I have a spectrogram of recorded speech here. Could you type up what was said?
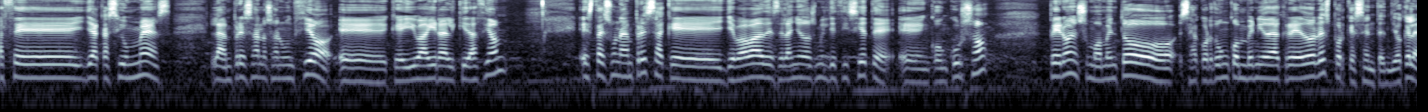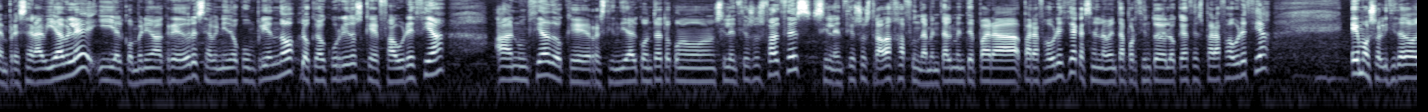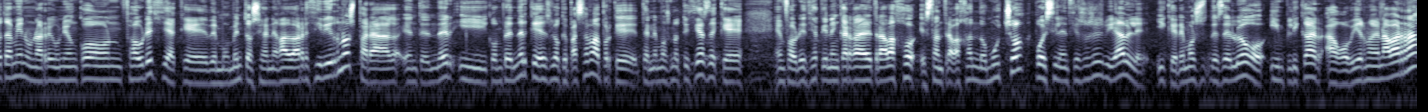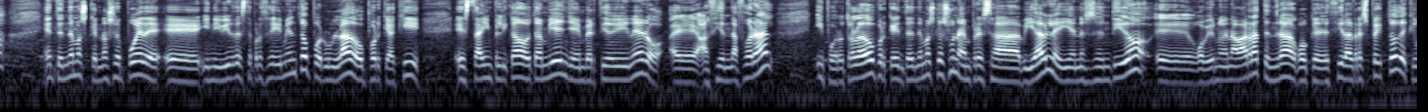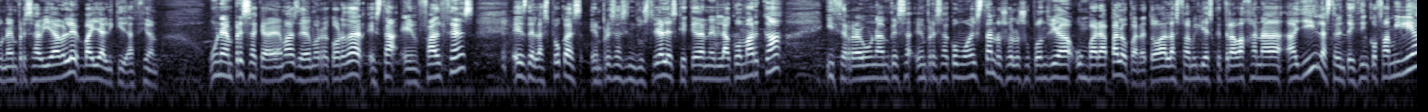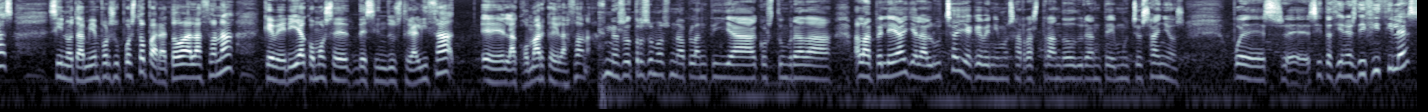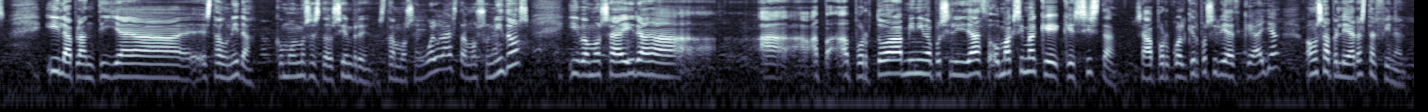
Hace ya casi un mes la empresa nos anunció eh, que iba a ir a liquidación. Esta es una empresa que llevaba desde el año 2017 en concurso, pero en su momento se acordó un convenio de acreedores porque se entendió que la empresa era viable y el convenio de acreedores se ha venido cumpliendo. Lo que ha ocurrido es que Faurecia ha anunciado que rescindía el contrato con Silenciosos Falces. Silenciosos trabaja fundamentalmente para, para Faurecia, casi el 90% de lo que hace es para Faurecia Hemos solicitado también una reunión con Faurecia, que de momento se ha negado a recibirnos para entender y comprender qué es lo que pasaba, porque tenemos noticias de que en Faurecia tienen carga de trabajo, están trabajando mucho, pues Silenciosos es viable y queremos desde luego implicar al Gobierno de Navarra. Entendemos que no se puede eh, inhibir de este procedimiento, por un lado, porque aquí está implicado también y ha invertido dinero eh, Hacienda Foral, y por otro lado, porque entendemos que es una empresa viable y en ese sentido eh, el Gobierno de Navarra tendrá algo que decir al respecto de que una empresa viable vaya liquidación. Una empresa que además, debemos recordar, está en Falces, es de las pocas empresas industriales que quedan en la comarca y cerrar una empresa, empresa como esta no solo supondría un varapalo para todas las familias que trabajan allí, las 35 familias, sino también, por supuesto, para toda la zona que vería cómo se desindustrializa eh, la comarca y la zona. Nosotros somos una plantilla acostumbrada a la pelea y a la lucha, ya que venimos arrastrando durante muchos años pues, eh, situaciones difíciles y la plantilla está unida, como hemos estado siempre. Estamos en huelga, estamos unidos y vamos a ir a, por toda mínima posibilidad o máxima que, que exista, o sea, por cualquier posibilidad que haya, vamos a pelear hasta el final.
